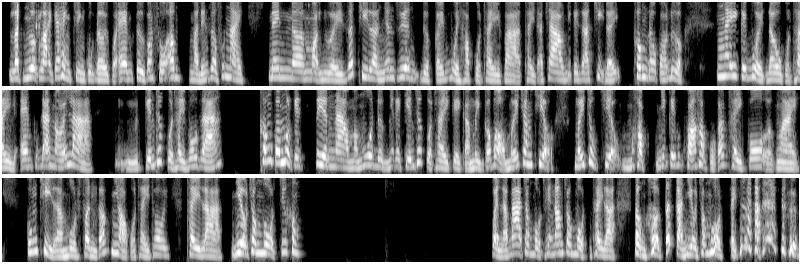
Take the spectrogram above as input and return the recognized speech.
lật ngược lại cái hành trình cuộc đời của em từ con số âm mà đến giờ phút này. Nên, uh, mọi người rất chi là nhân duyên được cái buổi học của thầy và thầy đã trao những cái giá trị đấy, không đâu có được. Ngay cái buổi đầu của thầy em cũng đã nói là, ừ, kiến thức của thầy vô giá, không có một cái tiền nào mà mua được những cái kiến thức của thầy, kể cả mình có bỏ mấy trăm triệu, mấy chục triệu học những cái khóa học của các thầy cô ở ngoài, cũng chỉ là một phần góc nhỏ của thầy thôi. Thầy là nhiều trong một chứ không phải là ba trong một hay năm trong một thầy là tổng hợp tất cả nhiều trong một. Đấy là từ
